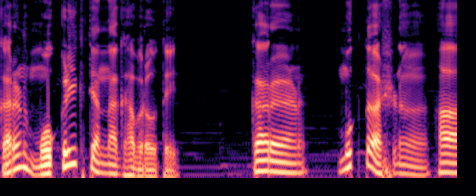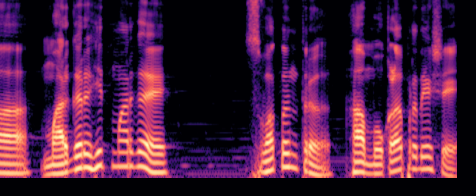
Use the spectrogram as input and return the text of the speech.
कारण मोकळीक त्यांना घाबरवते. कारण मुक्त असणं हा मार्गरहित मार्ग आहे. स्वातंत्र्य हा मोकळा प्रदेश आहे.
